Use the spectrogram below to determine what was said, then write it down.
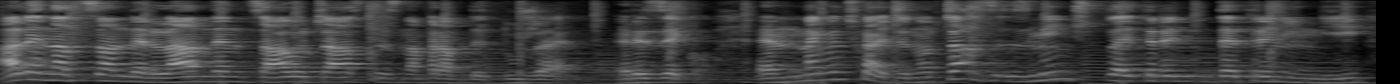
ale nad Sunderlandem cały czas to jest naprawdę duże ryzyko. No więc słuchajcie, no czas zmienić tutaj te, treningi.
